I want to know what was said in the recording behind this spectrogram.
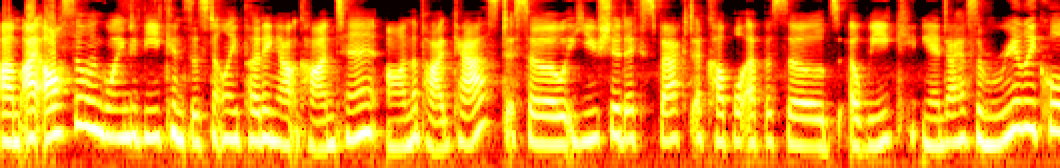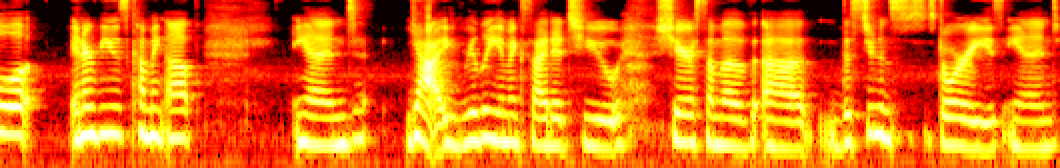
Um, I also am going to be consistently putting out content on the podcast, so you should expect a couple episodes a week. And I have some really cool interviews coming up. And yeah, I really am excited to share some of uh, the students' stories and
